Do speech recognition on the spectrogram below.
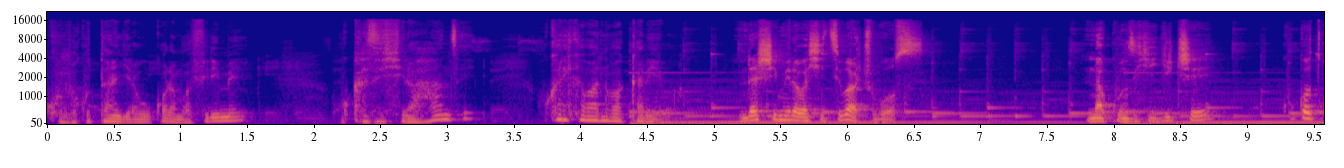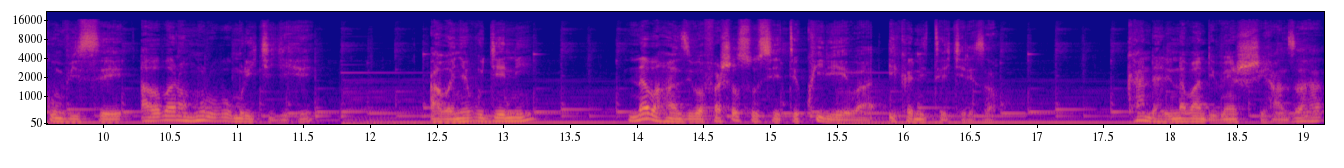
Ugomba gutangira gukora amafilime ukazishyira hanze ukareka abantu bakareba. Ndashimira abashyitsi bacu bose. Nakunze iki gice kuko twumvise ababara nkuru bo muri iki gihe abanyabugeni n'abahanzi bafasha sosiyete kwireba ikanitekerezaho. Kandi hari n'abandi benshi hanze aha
